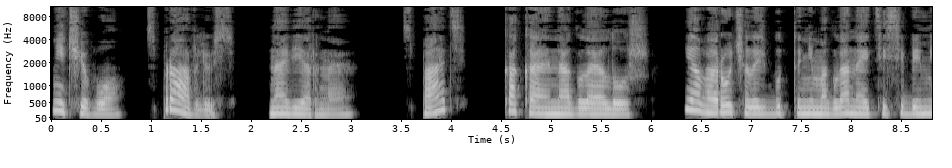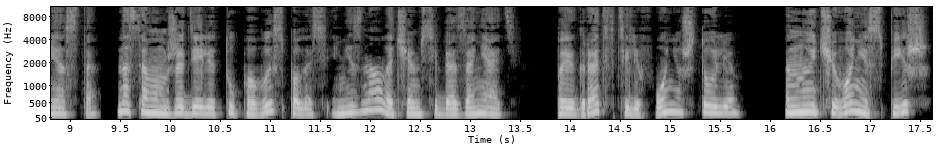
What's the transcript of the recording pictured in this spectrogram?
Ничего, справлюсь, наверное. Спать? Какая наглая ложь. Я ворочалась, будто не могла найти себе места. На самом же деле тупо выспалась и не знала, чем себя занять. Поиграть в телефоне, что ли? Ну и чего не спишь?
